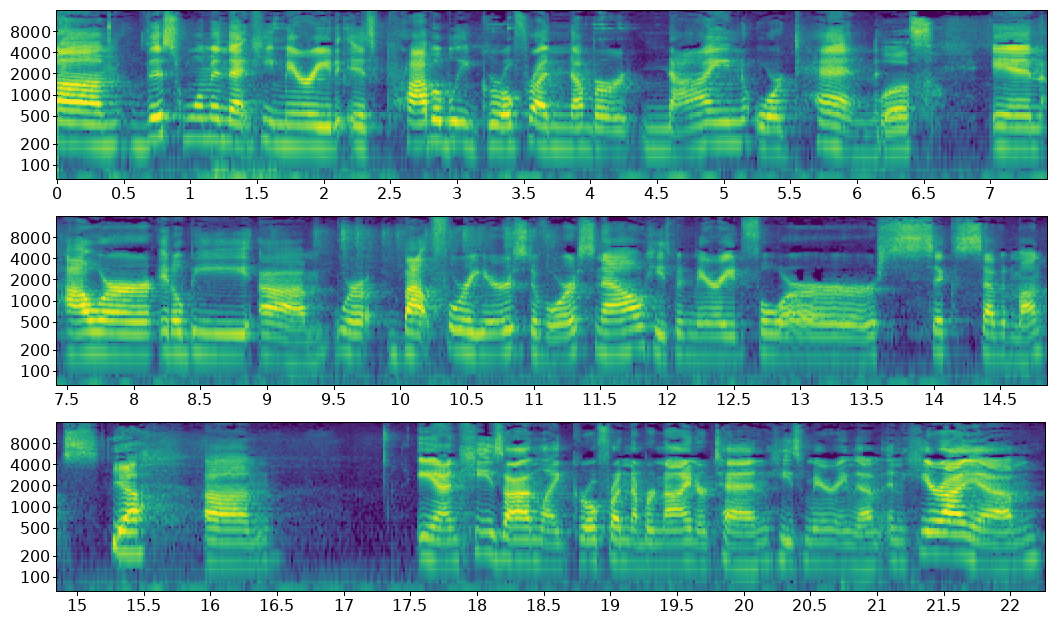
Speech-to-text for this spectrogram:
Um, this woman that he married is probably girlfriend number nine or ten Woof. in our. It'll be um, we're about four years divorced now. He's been married for six, seven months, Yeah. um, and he's on like girlfriend number nine or ten. He's marrying them, and here I am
